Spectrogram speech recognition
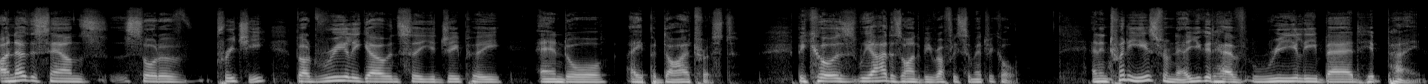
I know this sounds sort of preachy, but I'd really go and see your GP and or a podiatrist because we are designed to be roughly symmetrical. And in 20 years from now, you could have really bad hip pain.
